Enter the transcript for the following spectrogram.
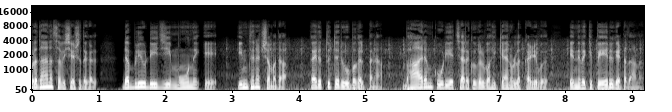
പ്രധാന സവിശേഷതകൾ. ഡബ്ല്യു ഡി ജി മൂന്ന് എ ഇന്ധനക്ഷമത കരുത്തുറ്റ രൂപകൽപ്പന ഭാരം കൂടിയ ചരക്കുകൾ വഹിക്കാനുള്ള കഴിവ് എന്നിവയ്ക്ക് പേരുകേട്ടതാണ്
